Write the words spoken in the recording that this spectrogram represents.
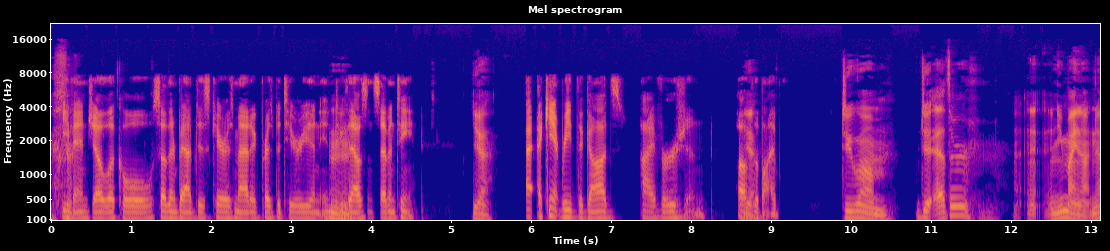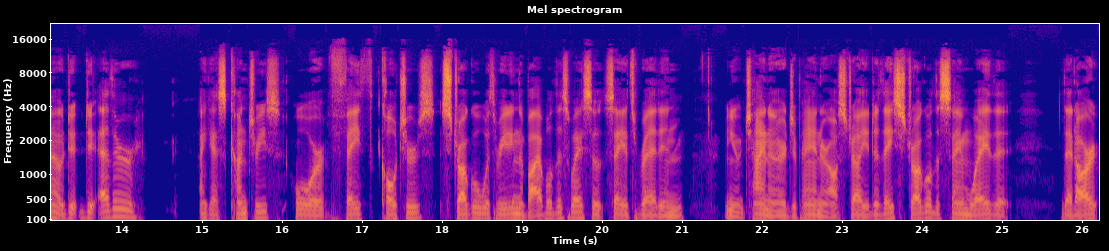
evangelical, Southern Baptist, charismatic, Presbyterian in Mhm. 2017. yeah. I, I can't read the God's eye version of Yeah. the Bible. Do um do other and you might not know do do other I guess countries or faith cultures struggle with reading the Bible this way? So say it's read in you know China or Japan or Australia. Do they struggle the same way that that our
